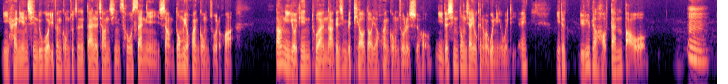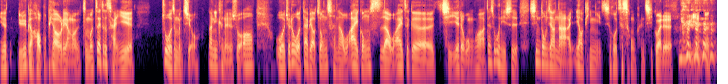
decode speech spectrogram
你还年轻，如果一份工作真的待了将近超过三年以上都没有换工作的话，当你有一天突然哪根筋被挑到要换工作的时候，你的新东家有可能会问你一个问题：哎，你的履历表好单薄哦，嗯，你的履历表好不漂亮哦，怎么在这个产业做这么久？那你可能说哦，我觉得我代表忠诚啊，我爱公司啊，我爱这个企业的文化。但是问题是，新东家哪要听你之后这种很奇怪的语言呢？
